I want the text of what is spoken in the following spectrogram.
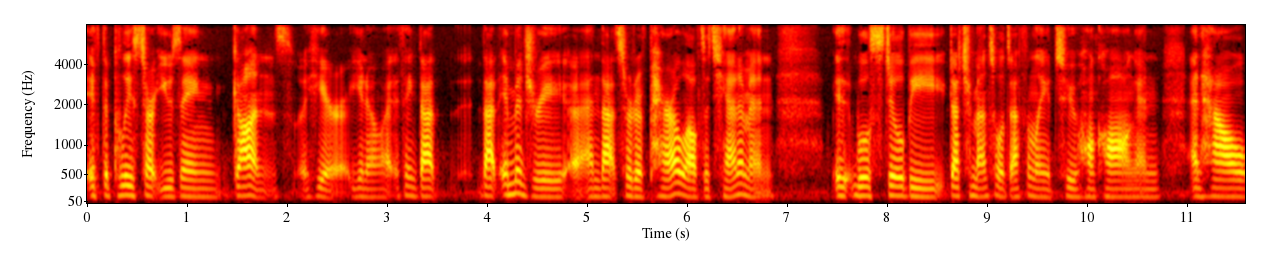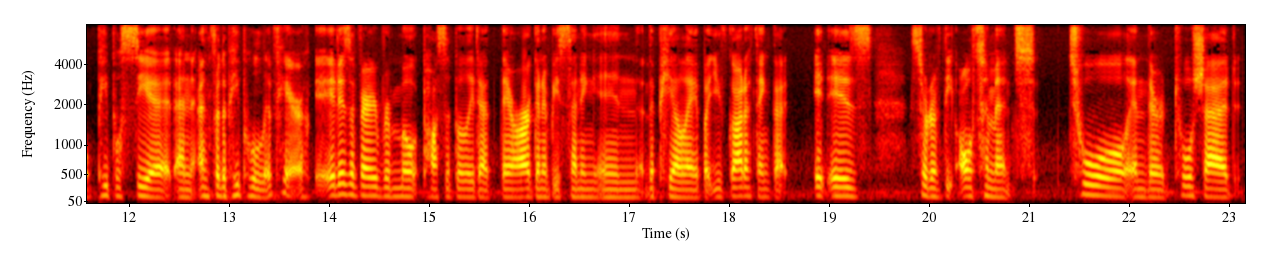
if the police start using guns here, you know, I think that that imagery and that sort of parallel to Tiananmen it will still be detrimental definitely to Hong Kong and and how people see it and, and for the people who live here. It is a very remote possibility that they are going to be sending in the PLA, but you've got to think that it is sort of the ultimate tool in their tool shed.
